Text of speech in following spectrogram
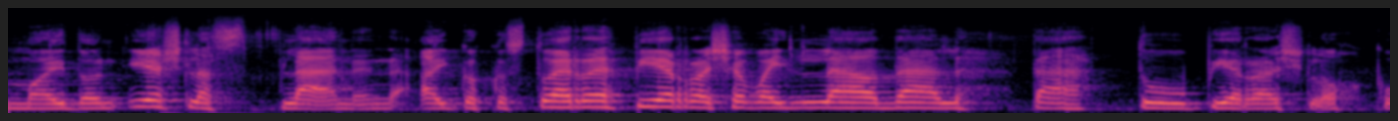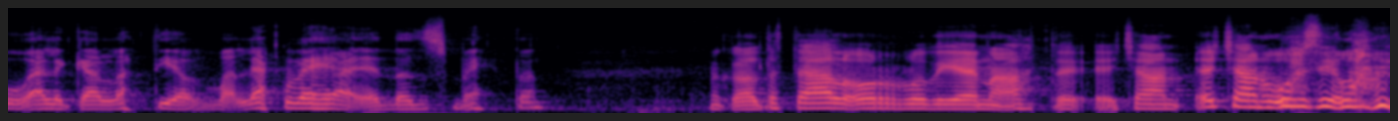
maidon ieslasplanen aikokos tuore pierrasja vai täällä tää tuu pierraslohku älkää olla tiedä läk vähän edan smehtan. No kalta täällä orru että etsään, etsään vuosilan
